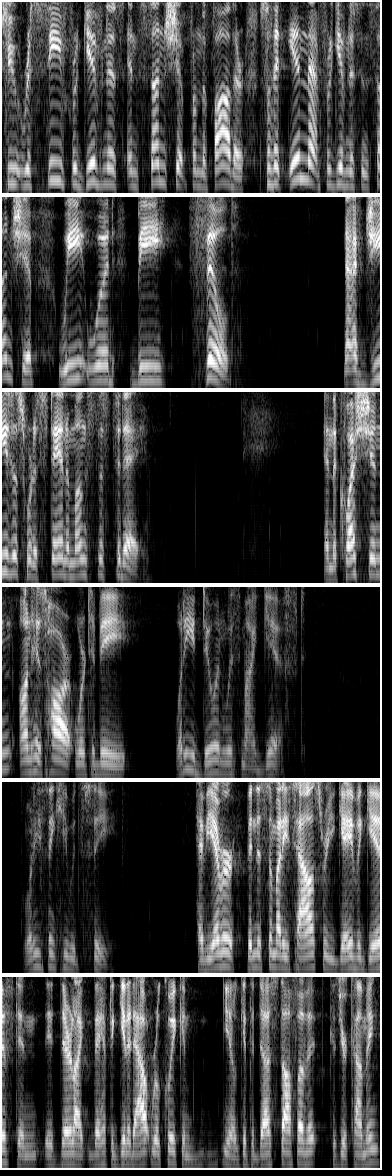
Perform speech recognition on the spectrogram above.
to receive forgiveness and sonship from the Father, so that in that forgiveness and sonship we would be filled. Now, if Jesus were to stand amongst us today, and the question on his heart were to be, What are you doing with my gift? What do you think he would see? Have you ever been to somebody's house where you gave a gift and it, they're like they have to get it out real quick and you know get the dust off of it because you're coming?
